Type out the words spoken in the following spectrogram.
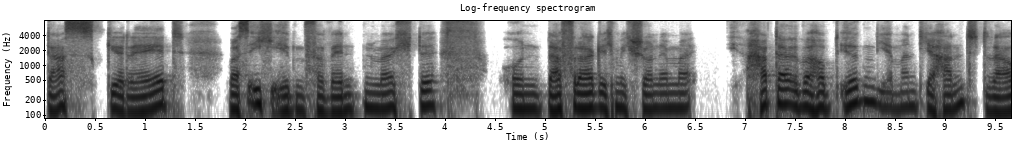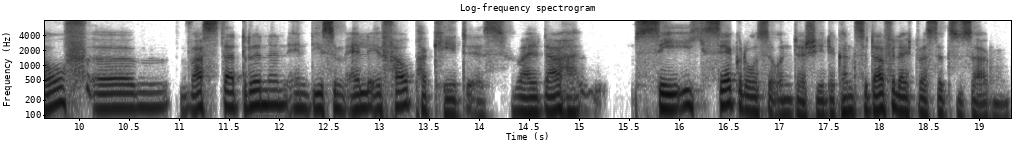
das Gerät, was ich eben verwenden möchte. Und da frage ich mich schon immer, hat da überhaupt irgendjemand die Hand drauf, ähm, was da drinnen in diesem LEV-Paket ist? Weil da sehe ich sehr große Unterschiede. Kannst du da vielleicht was dazu sagen?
